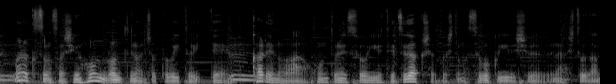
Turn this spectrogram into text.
うん。マルクスのその資本論っていうのはちょっと置いといて、うん。彼のは本当にそういう哲学者としてもすごく優秀な人なん、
